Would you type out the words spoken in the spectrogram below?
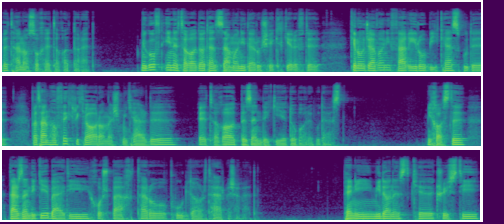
به تناسخ اعتقاد دارد. می گفت این اعتقادات از زمانی در او شکل گرفته که نوجوانی فقیر و بیکس بوده و تنها فکری که آرامش می کرده اعتقاد به زندگی دوباره بوده است. می‌خواسته در زندگی بعدی خوشبختتر و پولدارتر بشود. پنی می‌دانست که کریستی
